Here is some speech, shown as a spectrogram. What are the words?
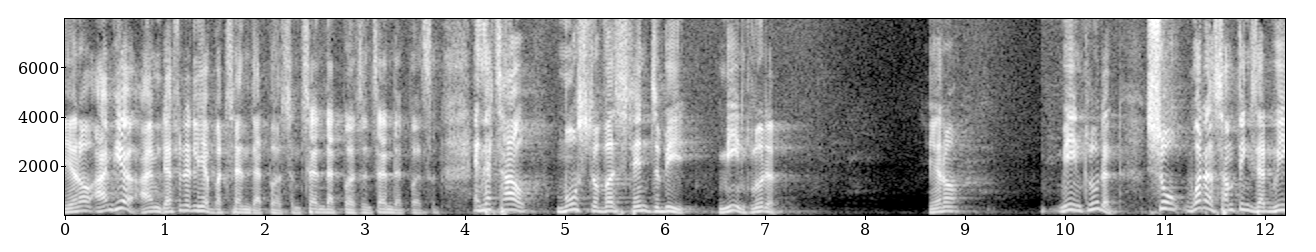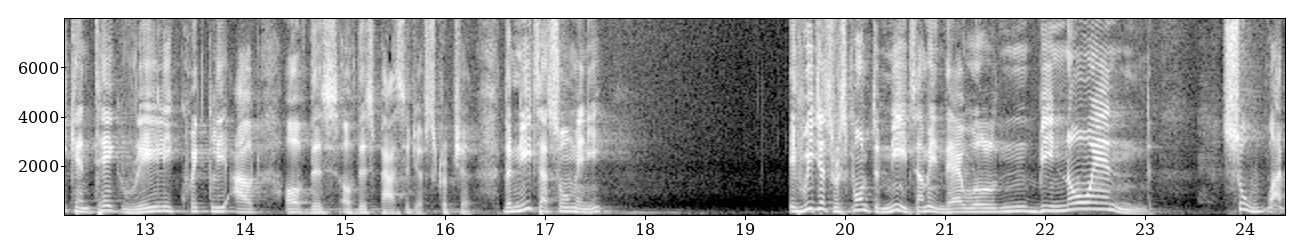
You know, I'm here, I'm definitely here, but send that person, send that person, send that person. And that's how most of us tend to be, me included. You know, me included. So, what are some things that we can take really quickly out of this, of this passage of Scripture? The needs are so many. If we just respond to needs, I mean, there will be no end. So, what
